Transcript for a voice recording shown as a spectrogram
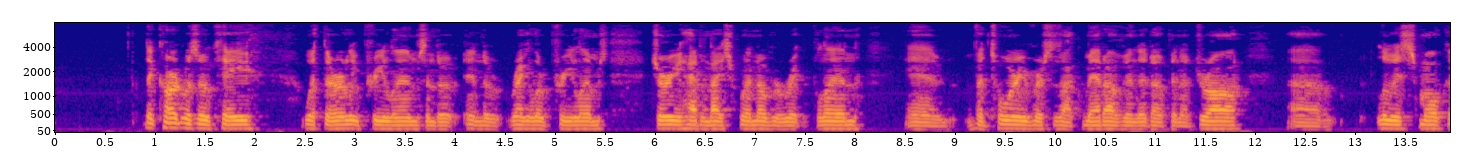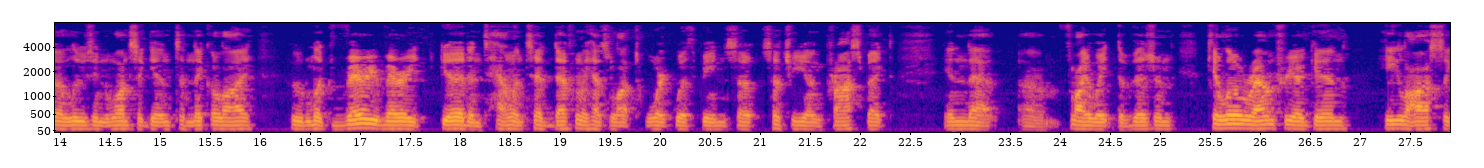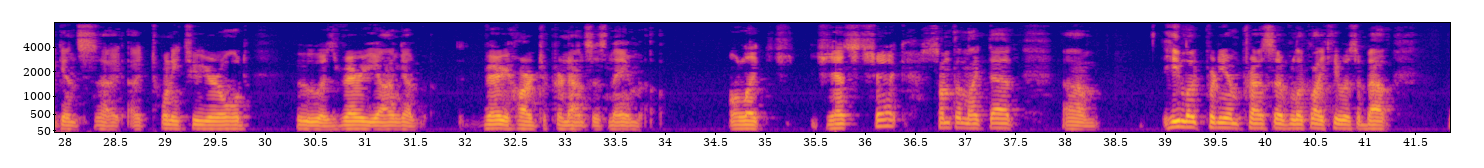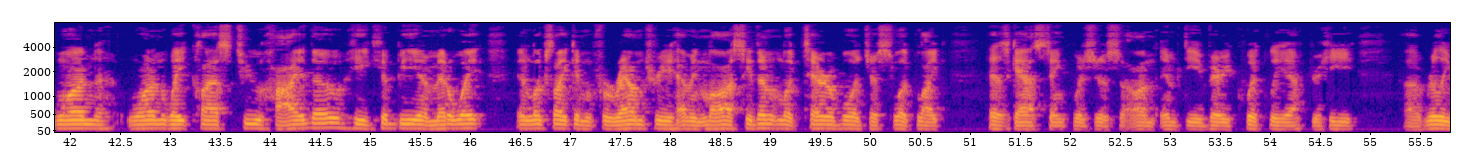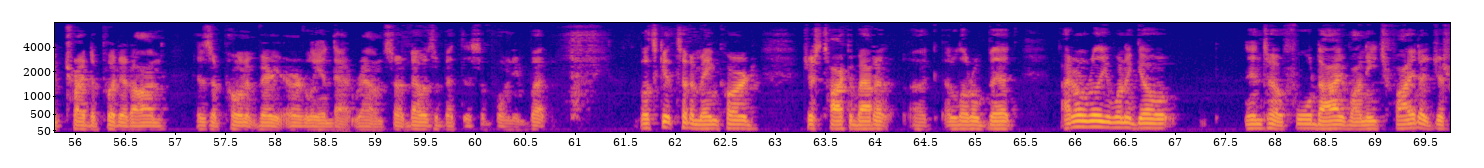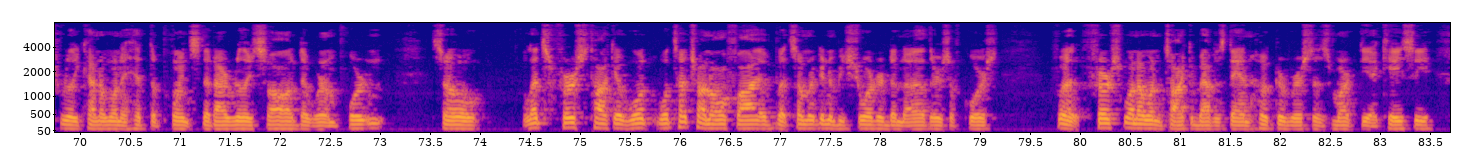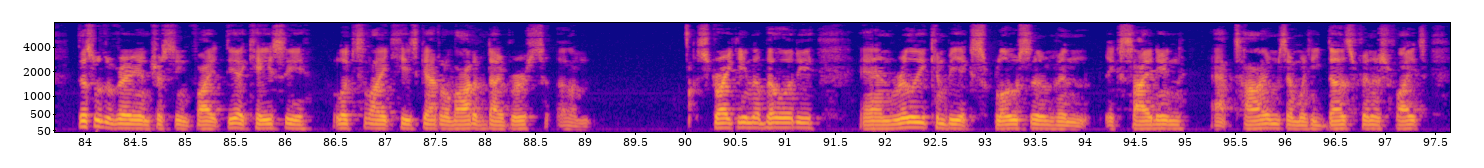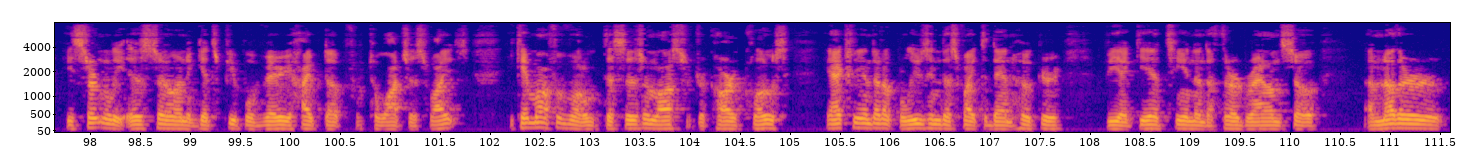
the card was okay with the early prelims and the and the regular prelims. Jury had a nice win over Rick Glenn, and Vettori versus Akhmedov ended up in a draw. Uh, Louis Smolka losing once again to Nicolau who looked very, very good and talented. Definitely has a lot to work with being so, such a young prospect in that um, flyweight division. Khalil Rountree again, he lost against a 22 year old who was very young, very hard to pronounce his name, Oleg Jeszczyk, something like that. Um, he looked pretty impressive. Looked like he was about one one weight class too high though. He could be a middleweight. It looks like in for Rountree having lost, he didn't look terrible. It just looked like his gas tank was just on empty very quickly after he uh, really tried to put it on his opponent very early in that round. So that was a bit disappointing. But let's get to the main card. Just talk about it a, a little bit. I don't really want to go into a full dive on each fight. I just really kind of want to hit the points that I really saw that were important. So let's first talk. We'll we'll touch on all five, but some are going to be shorter than the others, of course. But first one I want to talk about is Dan Hooker versus Marc Diakiese. This was a very interesting fight. Diakiese looks like he's got a lot of diverse um, striking ability and really can be explosive and exciting at times, and when he does finish fights, he certainly is so, and it gets people very hyped up for, to watch his fights. He came off of a decision loss to Drakkar Klose. He actually ended up losing this fight to Dan Hooker via guillotine in the third round. So another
